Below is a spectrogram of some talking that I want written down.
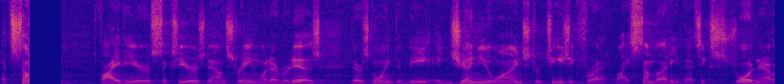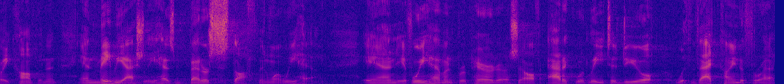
At some point, five years, six years downstream, whatever it is, there's going to be a genuine strategic threat by somebody that's extraordinarily competent and maybe actually has better stuff than what we have. And if we haven't prepared ourselves adequately to deal with that kind of threat,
